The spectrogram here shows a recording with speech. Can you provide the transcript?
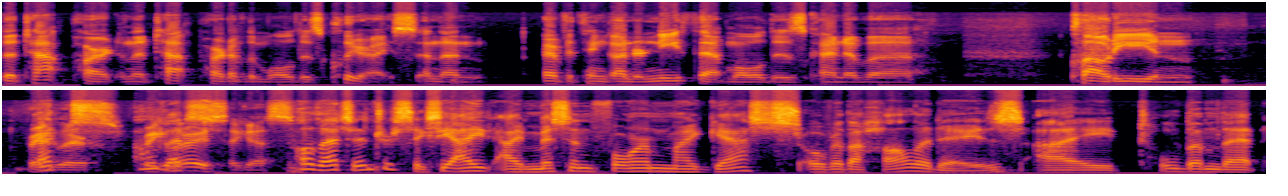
the top part, and the top part of the mold is clear ice, and then everything underneath that mold is kind of a cloudy and regular oh, regular ice, I guess. Oh, that's interesting. See, I, I misinformed my guests over the holidays. I told them that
